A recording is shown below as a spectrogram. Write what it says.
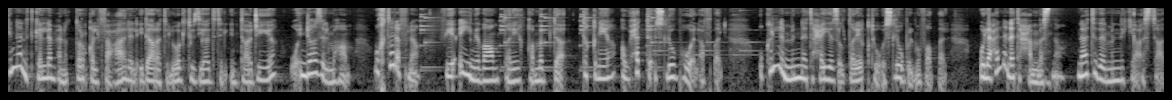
كنا نتكلم عن الطرق الفعالة لإدارة الوقت وزيادة الإنتاجية وإنجاز المهام واختلفنا في أي نظام طريقة مبدأ تقنية أو حتى أسلوب هو الأفضل وكل منا تحيز لطريقته وأسلوبه المفضل ولعلنا تحمسنا نعتذر منك يا أستاذ.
